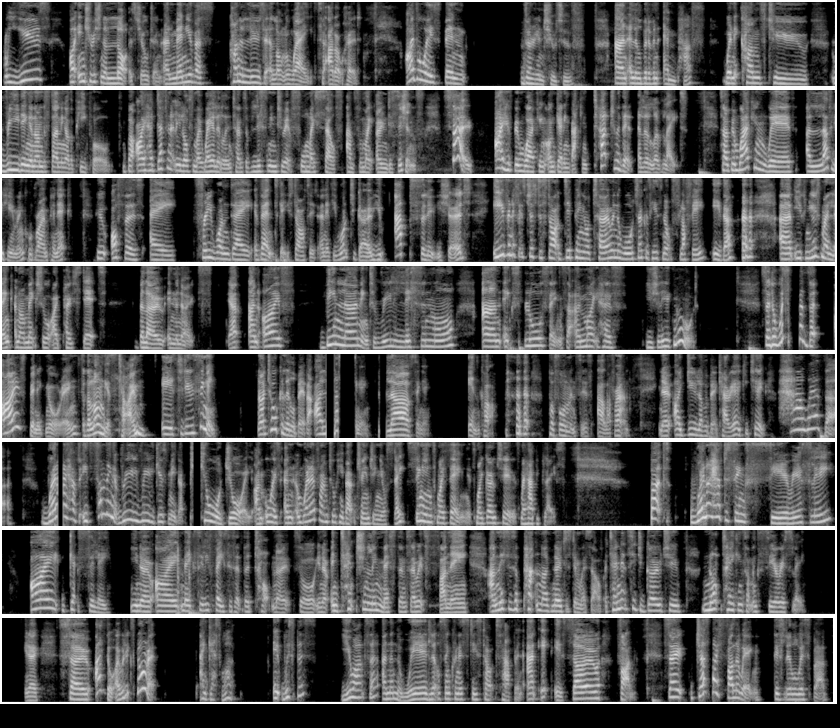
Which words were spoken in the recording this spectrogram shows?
We use our intuition a lot as children, and many of us kind of lose it along the way to adulthood. I've always been very intuitive and a little bit of an empath when it comes to reading and understanding other people. But I had definitely lost my way a little in terms of listening to it for myself and for my own decisions. So I have been working on getting back in touch with it a little of late. So I've been working with a lovely human called Ryan Pinnick, who offers a free one day event to get you started. And if you want to go, you absolutely should, even if it's just to start dipping your toe in the water, because he's not fluffy either. um, you can use my link and I'll make sure I post it below in the notes. Yeah. And I've been learning to really listen more and explore things that I might have usually ignored. So the whisper that I've been ignoring for the longest time is to do singing. Now I talk a little bit about I love singing, love singing in the car. Performances a la Fran. You know, I do love a bit of karaoke too. However, when I have to, it's something that really, really gives me that pure joy. I'm always, and, and whenever I'm talking about changing your state, singing's my thing. It's my go to, it's my happy place. But when I have to sing seriously, I get silly you know, I make silly faces at the top notes or, you know, intentionally miss them so it's funny. And this is a pattern I've noticed in myself a tendency to go to not taking something seriously, you know. So I thought I would explore it. And guess what? It whispers, you answer, and then the weird little synchronicities start to happen. And it is so fun. So just by following this little whisper,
